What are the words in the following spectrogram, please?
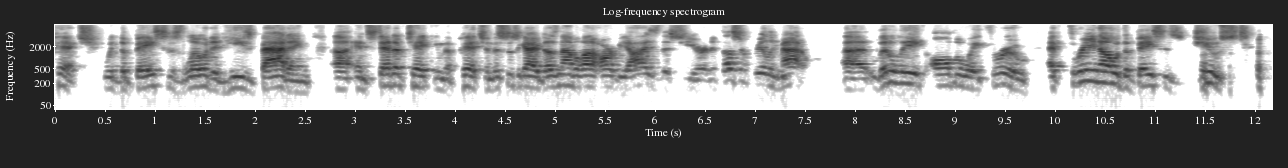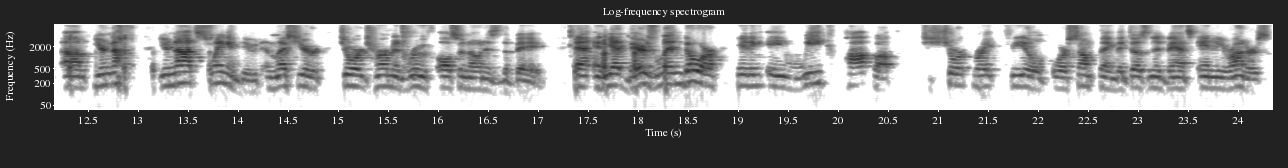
pitch with the bases loaded, he's batting uh, instead of taking the pitch. And this is a guy who doesn't have a lot of RBIs this year, and it doesn't really matter uh, little league all the way through. At three zero, the base is juiced. Um, you're not you're not swinging, dude, unless you're George Herman Ruth, also known as the Babe. And, and yet there's Lindor hitting a weak pop up to short right field or something that doesn't advance any runners.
